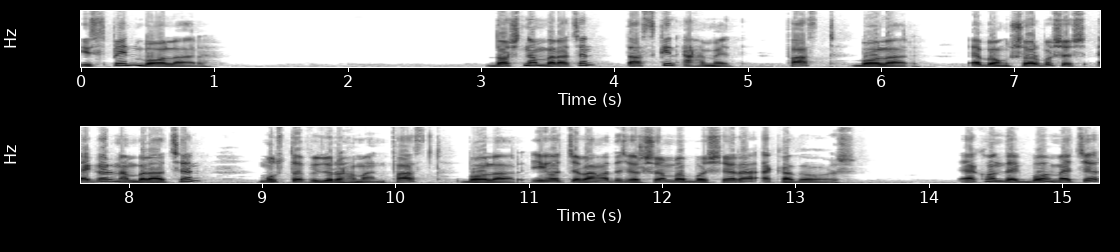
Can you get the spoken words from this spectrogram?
স্পিন বোলার। দশ নম্বর আছেন তাসকিন আহমেদ, ফাস্ট বোলার। এবং সর্বশেষ এগারো নম্বর আছেন মুস্তাফিজুর রহমান, ফাস্ট বোলার। এই হচ্ছে বাংলাদেশের সম্ভাব্য সেরা একাদশ। এখন দেখব ম্যাচের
